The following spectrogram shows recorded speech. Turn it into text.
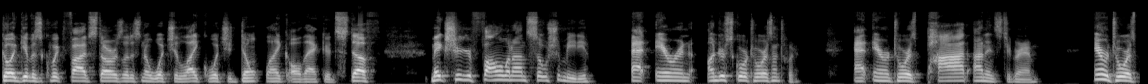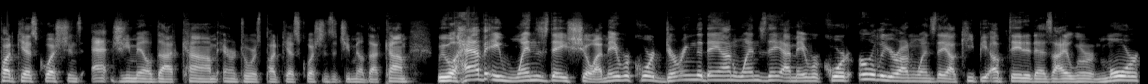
Go ahead, give us a quick five stars. Let us know what you like, what you don't like, all that good stuff. Make sure you're following on social media at Aaron underscore Torres on Twitter at Aaron Torres Pod on Instagram. Aaron Torres podcast questions at gmail.com. Aaron Torres podcast questions at gmail.com. We will have a Wednesday show. I may record during the day on Wednesday. I may record earlier on Wednesday. I'll keep you updated as I learn more.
